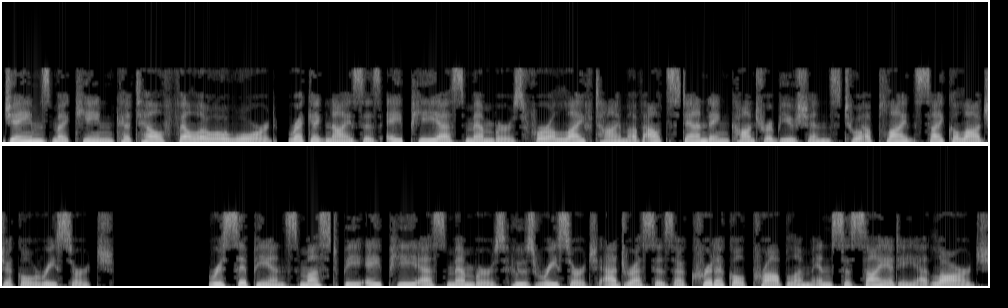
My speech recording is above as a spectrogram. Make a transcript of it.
James McKeen Cattell Fellow Award, recognizes APS members for a lifetime of outstanding contributions to applied psychological research. Recipients must be APS members whose research addresses a critical problem in society at large.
